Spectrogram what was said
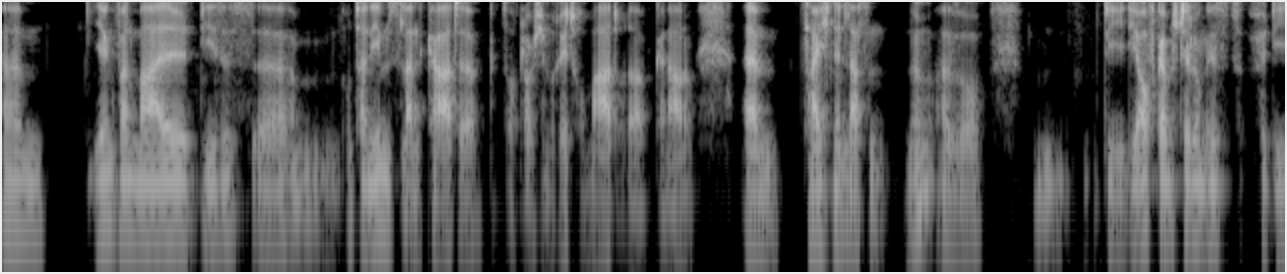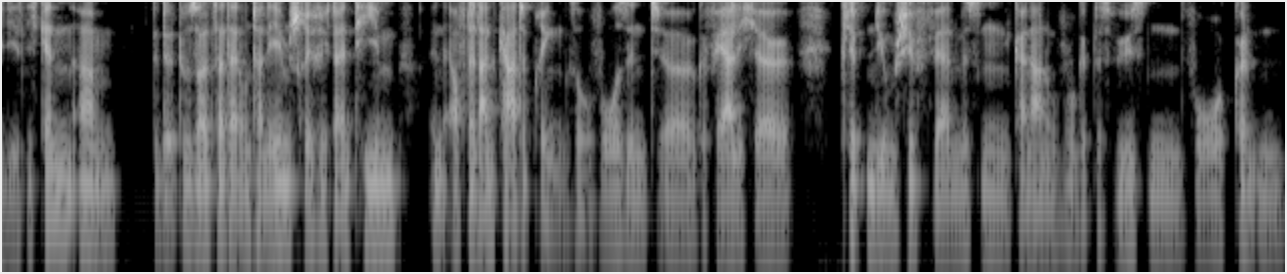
ähm, irgendwann mal dieses, ähm, Unternehmenslandkarte, gibt's auch, glaube ich, im Retromat oder keine Ahnung, ähm, zeichnen lassen, ne? Also, die die Aufgabenstellung ist für die, die es nicht kennen, ähm, d d du sollst halt dein Unternehmen Schrägstrich dein Team in auf 'ne Landkarte bringen. So, wo sind, äh, gefährliche Klippen, die umschifft werden müssen? Keine Ahnung, wo gibt es Wüsten? Wo könnten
